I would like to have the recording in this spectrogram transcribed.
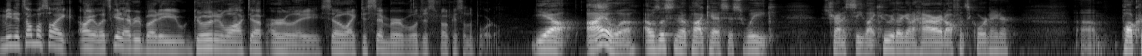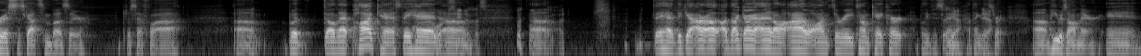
I mean, it's almost like, all right, let's get everybody good and locked up early. So, like December, we'll just focus on the portal. Yeah, Iowa. I was listening to a podcast this week, was trying to see like who are they going to hire at offensive coordinator. Um, Paul Chryst has got some buzz there, just FYI. Um, but on that podcast, they had um. Oh, God. they had the guy, uh, that guy I had on Iowa on three, Tom Kakert, I believe his name. Yeah, I think that's right. Um, he was on there and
